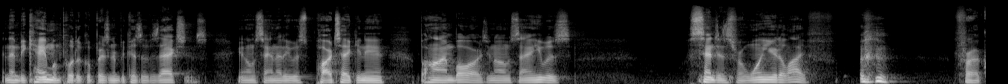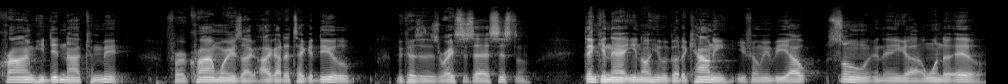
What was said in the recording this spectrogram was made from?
and then became a political prisoner because of his actions. You know what I'm saying? That he was partaking in behind bars. You know what I'm saying? He was sentenced for one year to life for a crime he did not commit. For a crime where he's like, I got to take a deal because of this racist ass system. Thinking that, you know, he would go to county, you feel me, be out soon, and then he got one to L.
